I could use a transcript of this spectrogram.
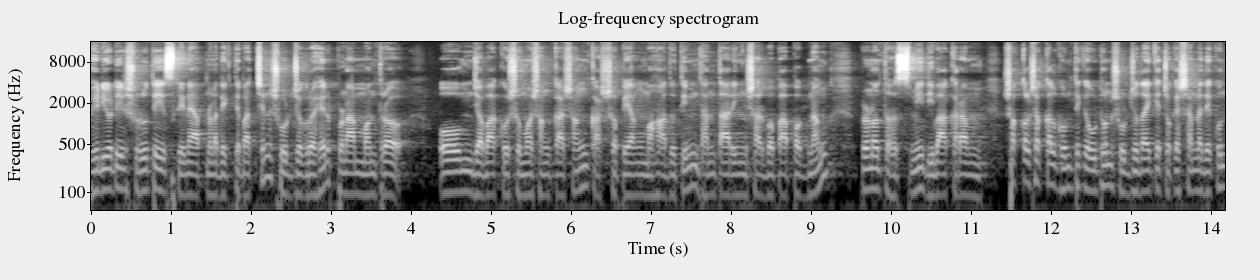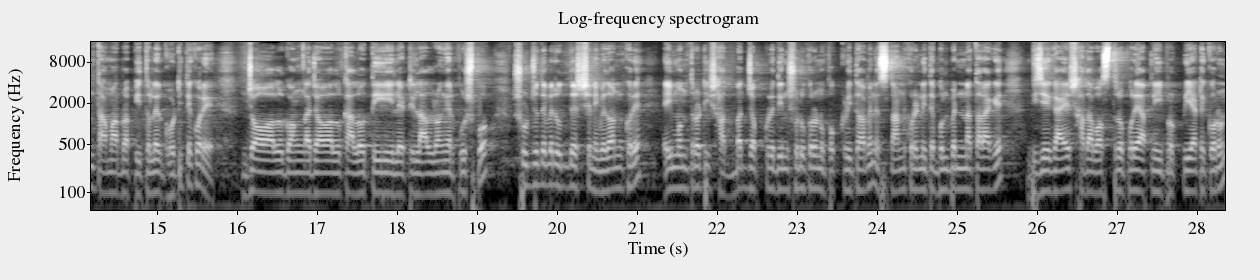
ভিডিওটির শুরুতেই স্ক্রিনে আপনারা দেখতে পাচ্ছেন সূর্যগ্রহের প্রণাম মন্ত্র। ওম জবা কুসুম শঙ্কাশং কাশ্যপেয়ং মহাদুতিম ধান্তারিং সর্বপাপগ্নং প্রণতহস্মি দিবাকরম। সকাল সকাল ঘুম থেকে উঠুন, সূর্যোদয়কে চোখের সামনে দেখুন, তামার বা পিতলের ঘটিতে করে জল, গঙ্গা জল, কালো তিল, এটি লাল রঙের পুষ্প, সূর্যদেবের উদ্দেশ্যে নিবেদন করে এই মন্ত্রটি সাতবার জপ করে দিন শুরু করুন, উপকৃত হবেন, স্নান করে নিতে ভুলবেন না তার আগে, ভিজে গায়ে সাদা বস্ত্র পরে আপনি এই প্রক্রিয়াটি করুন,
